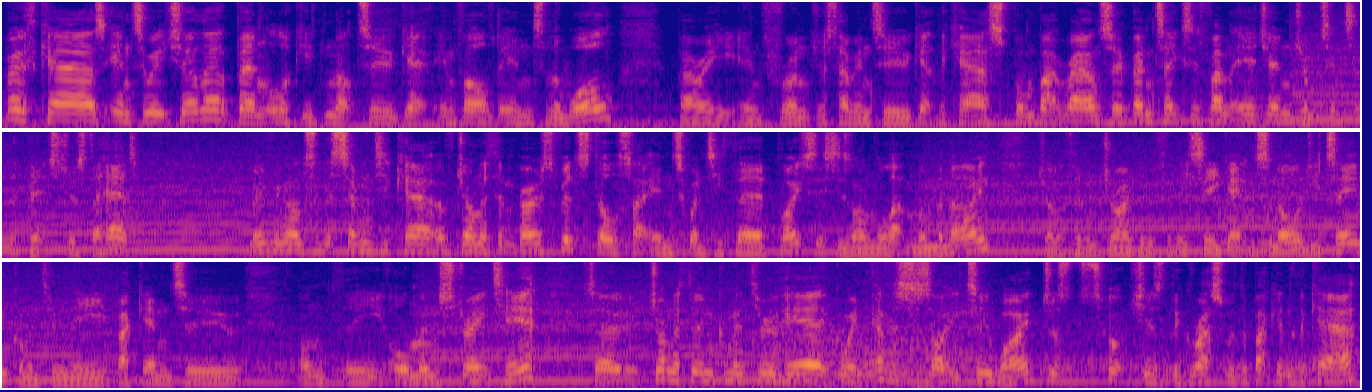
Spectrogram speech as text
Both cars into each other. Ben lucky not to get involved into the wall. Barry in front just having to get the car spun back round so Ben takes advantage and jumps into the pits just ahead. Moving on to the 70 car of Jonathan Beresford, still sat in 23rd place. This is on lap number 9. Jonathan driving for the Seagate and Synology team, coming through the back end to on the Ulmann straight here. So Jonathan coming through here, going ever so slightly too wide, just touches the grass with the back end of the car,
